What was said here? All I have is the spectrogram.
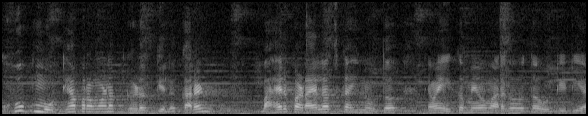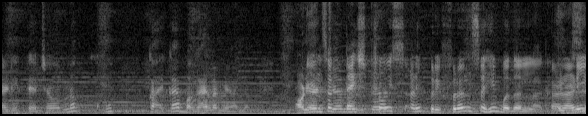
खूप मोठ्या प्रमाणात घडत गेलं. कारण बाहेर पडायलाच काही नव्हतं. त्यामुळे एकमेव मार्ग होता ओ टी टी आणि त्याच्यावरनं खूप काय काय बघायला मिळालं. ऑडियन्सचा टेस्ट चॉईस आणि प्रिफरन्सही बदलला. कारण आणि.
